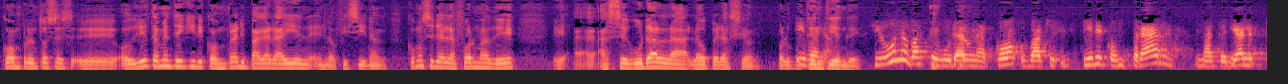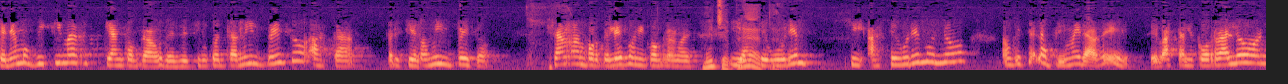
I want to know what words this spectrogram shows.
compro entonces, eh, o directamente quiere comprar y pagar ahí en, la oficina. ¿Cómo sería la forma de asegurar la, operación, por lo que usted entiende? Si uno va a asegurar una, va, quiere comprar material, tenemos víctimas que han comprado desde 50 mil pesos hasta 300 mil pesos. Llaman por teléfono y compran. Mucha y aseguren, sí, asegurémonos aunque sea la primera vez, se va hasta el corralón,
